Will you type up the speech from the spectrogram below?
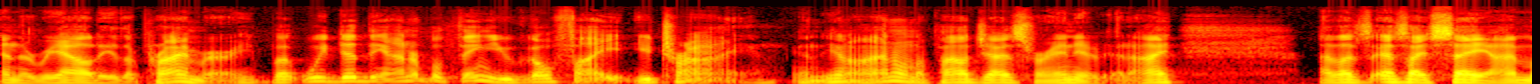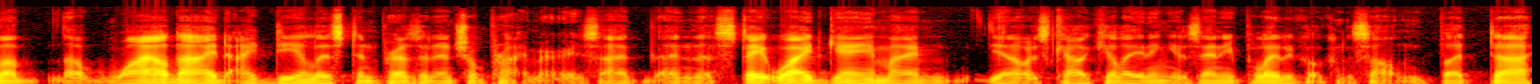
and the reality of the primary. But we did the honorable thing: you go fight, you try, and you know, I don't apologize for any of it. I As I say, I'm a, a wild-eyed idealist in presidential primaries. I, in the statewide game, I'm you know as calculating as any political consultant. But uh,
